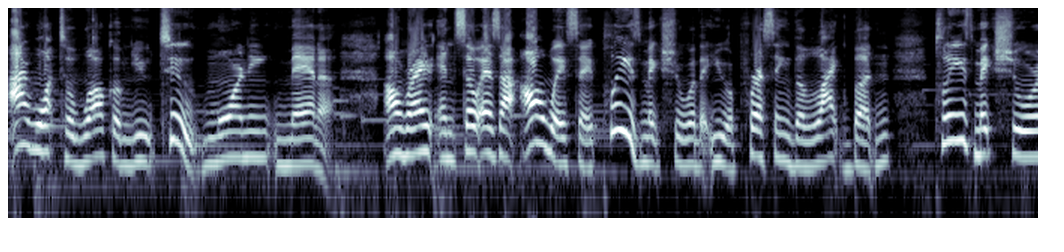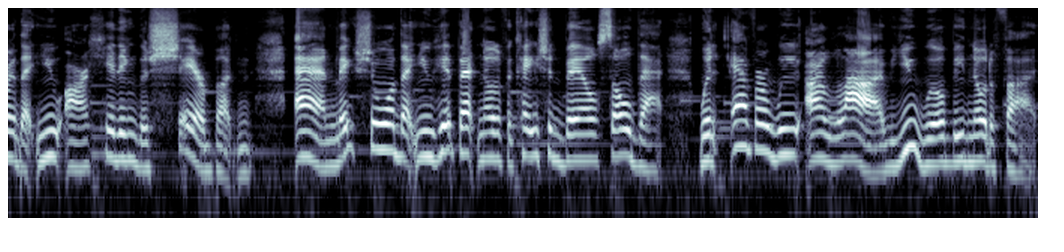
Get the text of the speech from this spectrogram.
I want to welcome you to Morning Manna. All right, and so as I always say, please make sure that you are pressing the like button please make sure that you are hitting the share button and make sure that you hit that notification bell so that whenever we are live, you will be notified.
